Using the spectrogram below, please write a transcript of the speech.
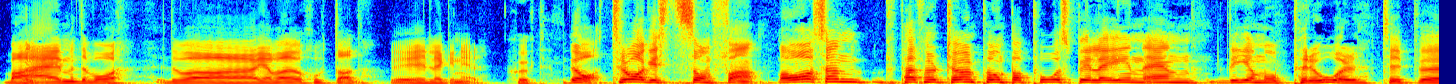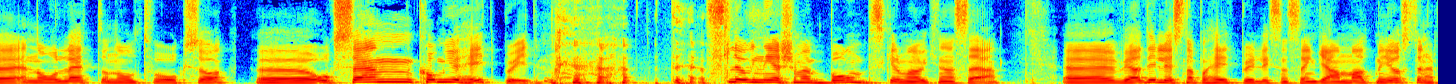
bara, nej men det var, det var, jag var hotad. Vi lägger ner. Sjukt. Ja, tragiskt som fan. Ja, sen Path of Return pumpar på och spelar in en demo per år. Typ eh, 01 och 02 också. Eh, och sen kom ju Hatebreed. Slog ner som en bomb skulle man kunna säga. Eh, vi hade ju lyssnat på Hatebreed liksom sen gammalt, men just den här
